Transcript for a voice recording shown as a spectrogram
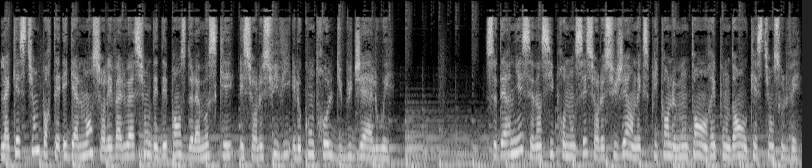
La question portait également sur l'évaluation des dépenses de la mosquée et sur le suivi et le contrôle du budget alloué. Ce dernier s'est ainsi prononcé sur le sujet en expliquant le montant en répondant aux questions soulevées.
